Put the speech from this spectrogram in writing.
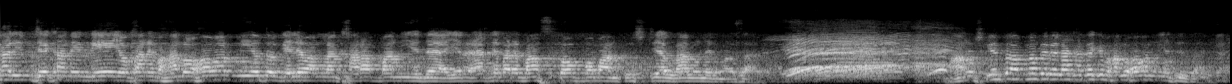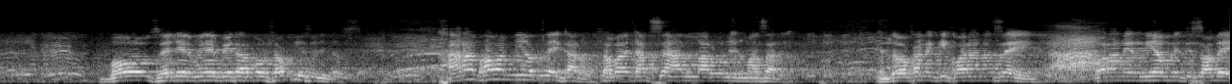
কারিম যেখানে নেই, ওখানে ভালো হওয়ার নিয়ত গেলেও আল্লাহ খারাপ বানিয়ে দেয়। এর একেবারে বাস্তব প্রমাণ কুষ্টিয়ার লালনের মাজার। মানুষ কিন্তু আপনাদের এলাকা থেকে ভালো হওয়ার নিয়তে যায় বউ, ছেলে, মেয়ে, বেটার বউ, সব দিয়ে চলে যাচ্ছে। খারাপ হওয়ার নিয়ত নেই কারও। সবাই যাচ্ছে আল্লাহর ওলির মাজারে। কিন্তু ওখানে কি কোরআন আছে? কোরআনের নিয়ম নীতি চলে।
